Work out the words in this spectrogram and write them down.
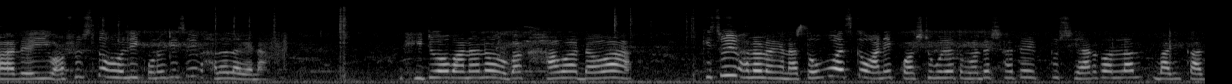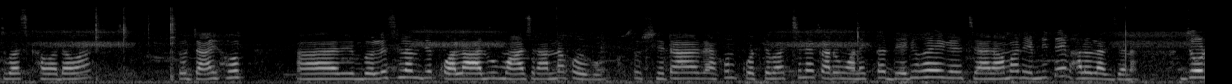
আর এই অসুস্থ হলে কোনো কিছুই ভালো লাগে না। ভিডিও বানানো বা খাওয়া দাওয়া কিছুই ভালো লাগে না। তবু আজকে অনেক কষ্ট করে তোমাদের সাথে একটু শেয়ার করলাম বাড়ির কাজ বাজ খাওয়া দাওয়া। তো যাই হোক, আর বলেছিলাম যে কলা, আলু, মাছ রান্না করব। তো সেটা আর এখন করতে পারছি না, কারণ অনেকটা দেরি হয়ে গেছে আর আমার এমনিতেই ভালো লাগছে না। জোর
